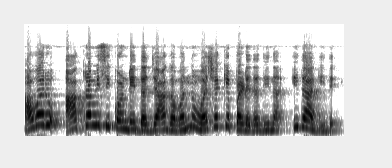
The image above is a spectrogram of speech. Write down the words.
ಅವರು ಆಕ್ರಮಿಸಿಕೊಂಡಿದ್ದ ಜಾಗವನ್ನು ವಶಕ್ಕೆ ಪಡೆದ ದಿನ ಇದಾಗಿದೆ.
